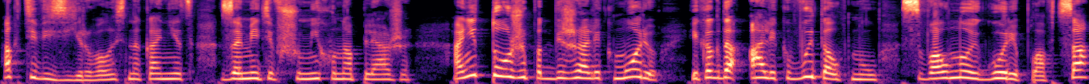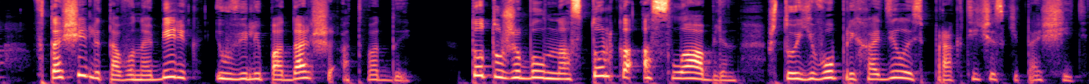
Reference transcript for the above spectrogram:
активизировалась, наконец, заметив шумиху на пляже. Они тоже подбежали к морю, и когда Алик вытолкнул с волной горе-пловца, втащили того на берег и увели подальше от воды. Тот уже был настолько ослаблен, что его приходилось практически тащить.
